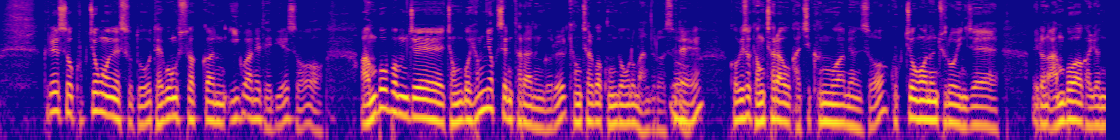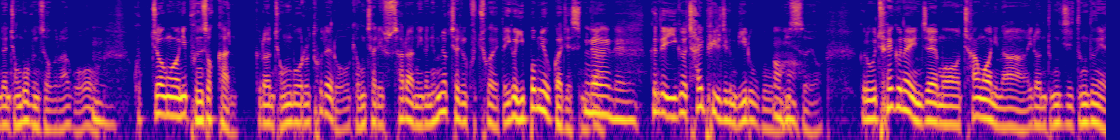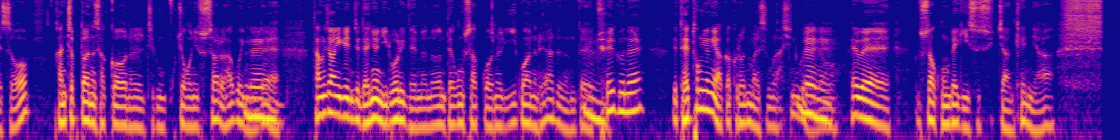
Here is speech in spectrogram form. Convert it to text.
그래서 국정원에서도 대공수사관 이관에 대비해서 안보범죄정보협력센터라는 거를 경찰과 공동으로 만들어서 네. 거기서 경찰하고 같이 근무하면서 국정원은 주로 이제 이런 안보와 관련된 정보 분석을 하고 음. 국정원이 분석한 그런 정보를 토대로 경찰이 수사를 하는 이런 협력 체제를 구축하겠다. 이거 입법 예고까지 했습니다. 네, 네. 근데 이거 차일피일 지금 미루고 어허. 있어요. 그리고 최근에 이제 뭐 창원이나 이런 등지 등등에서 간첩단 사건을 지금 국정원이 수사를 하고 있는데 네. 당장 이게 이제 내년 1월이 되면은 대공수사권을 이관을 해야 되는데 음. 최근에 대통령이 아까 그런 말씀을 하신 거예요. 네네. 해외 수사 공백이 있을 수 있지 않겠냐.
